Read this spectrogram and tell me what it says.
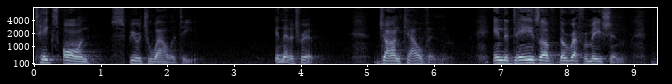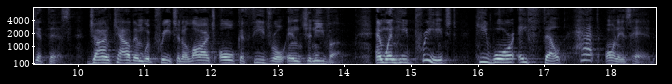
takes on spirituality. Isn't that a trip? John Calvin. In the days of the Reformation, get this John Calvin would preach in a large old cathedral in Geneva. And when he preached, he wore a felt hat on his head.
